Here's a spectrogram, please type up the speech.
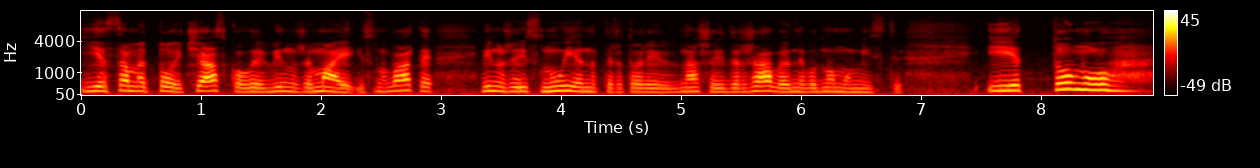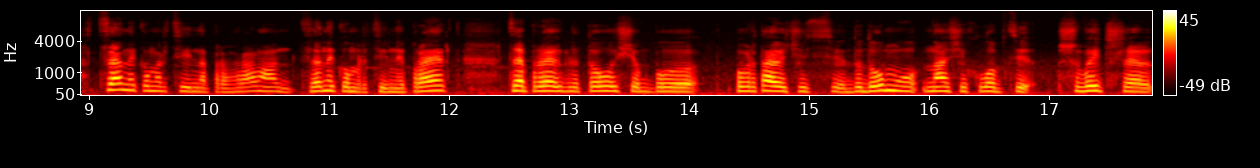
є саме той час, коли він вже має існувати. Він вже існує на території нашої держави не в одному місці. І тому це не комерційна програма, це не комерційний проект. Це проект для того, щоб, е, повертаючись додому, наші хлопці швидше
